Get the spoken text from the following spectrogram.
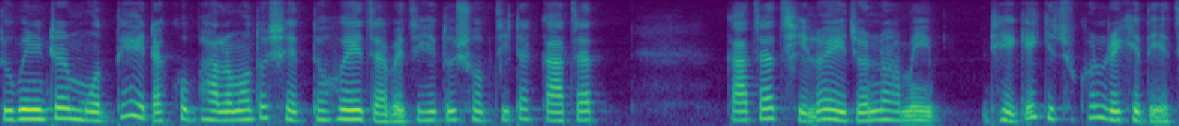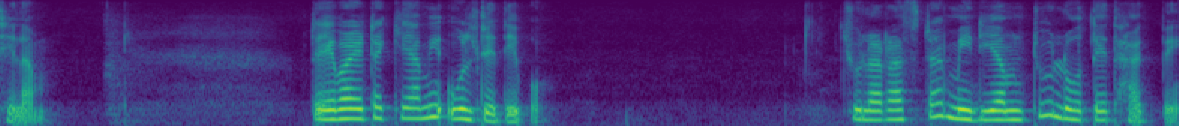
দু মিনিটের মধ্যে এটা খুব ভালো মতো সেদ্ধ হয়ে যাবে। যেহেতু সবজিটা কাঁচা কাঁচা ছিল এই জন্য আমি ঢেকে কিছুক্ষণ রেখে দিয়েছিলাম। তো এবার এটাকে আমি উল্টে দেব। চুলা রাসটা মিডিয়াম টু লোতে থাকবে।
